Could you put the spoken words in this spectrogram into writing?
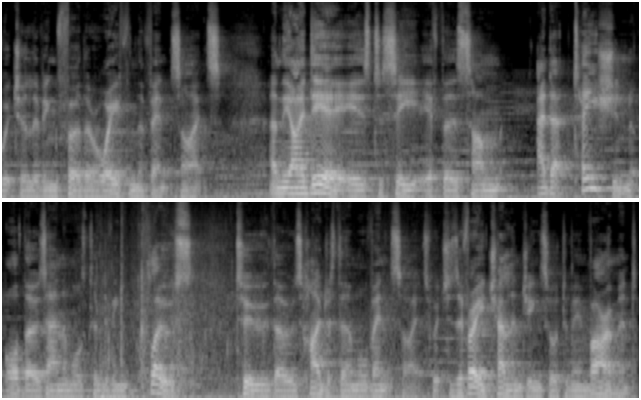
which are living further away from the vent sites and the idea is to see if there's some adaptation of those animals to living close to those hydrothermal vent sites, which is a very challenging sort of environment.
